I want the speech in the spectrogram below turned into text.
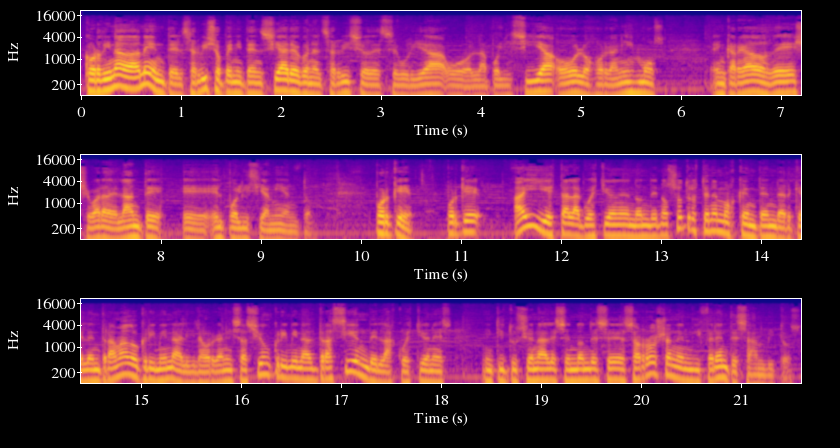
coordinadamente el servicio penitenciario con el servicio de seguridad o la policía o los organismos encargados de llevar adelante eh, el policiamiento. ¿Por qué? Porque ahí está la cuestión en donde nosotros tenemos que entender que el entramado criminal y la organización criminal trasciende las cuestiones institucionales en donde se desarrollan en diferentes ámbitos.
